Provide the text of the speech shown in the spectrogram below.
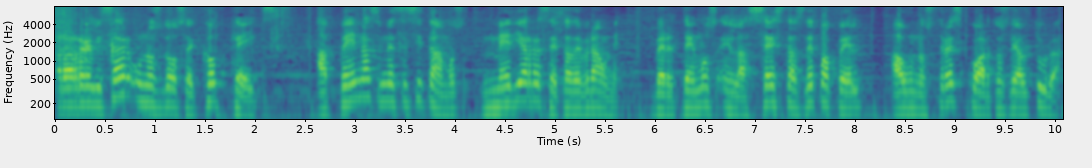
Para realizar unos 12 cupcakes, apenas necesitamos media receta de brownie. Vertemos en las cestas de papel a unos 3 cuartos de altura.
